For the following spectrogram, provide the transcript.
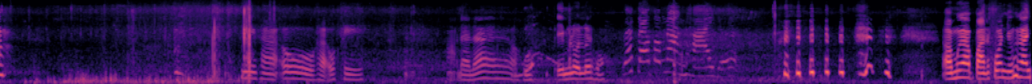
ะนี่ ค่ะ โอ้ค่ะ โอเคอะได้แล้วโหเต็มรถเลยโหแล้วแต่ต้องนั่งทายเด้อเอาเมื่อปั่นคนอยู่เพื่อน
